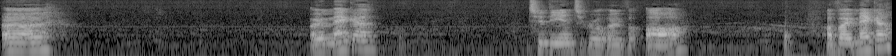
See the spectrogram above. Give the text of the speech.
uh, omega to the integral over R of omega,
